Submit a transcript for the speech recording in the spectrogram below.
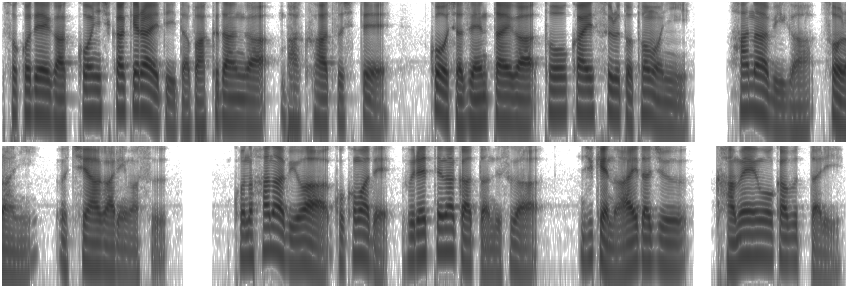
そこで学校に仕掛けられていた爆弾が爆発して、校舎全体が倒壊するとともに、花火が空に打ち上がります。この花火はここまで触れてなかったんですが、事件の間中仮面をかぶったり、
